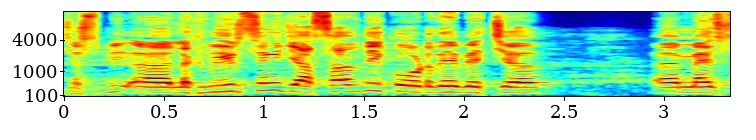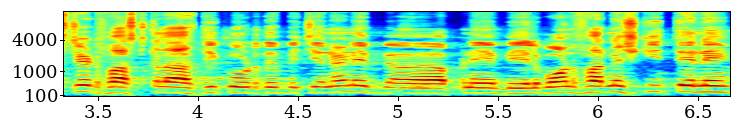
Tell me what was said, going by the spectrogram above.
ਜਸਬੀ ਅ, ਲਖਵੀਰ ਸਿੰਘ ਜੱਜ ਸਾਹਿਬ ਦੀ ਕੋਰਟ ਦੇ ਵਿੱਚ ਅ, ਮੈਜਿਸਟ੍ਰੇਟ ਫਸਟ ਕਲਾਸ ਦੀ ਕੋਰਟ ਦੇ ਵਿੱਚ ਇਹਨਾਂ ਨੇ ਅ, ਆਪਣੇ ਬੇਲ ਬੌਂਡ ਫਰਨਿਸ਼ ਕੀਤੇ ਨੇ।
